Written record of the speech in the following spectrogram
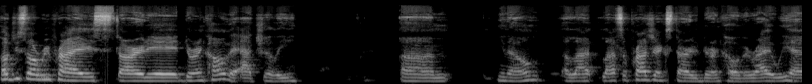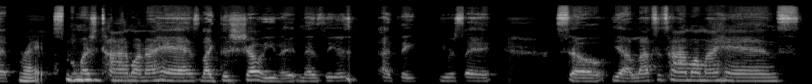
Kogee Soul Reprise started during COVID, actually. Um, you know, a lot, lots of projects started during COVID, right? We had right so much time on our hands, like this show, even as you, I think you were saying. So yeah, lots of time on my hands.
